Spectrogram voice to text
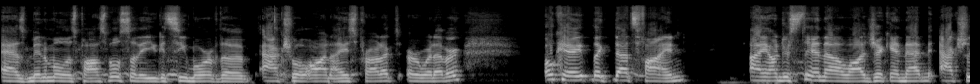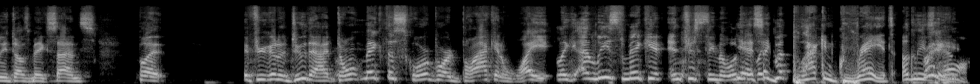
as minimal as possible, so that you can see more of the actual on ice product or whatever. Okay, like that's fine. I understand that logic, and that actually does make sense. But if you're gonna do that, don't make the scoreboard black and white. Like at least make it interesting to look Yeah, at. it's like, put, black and gray. It's ugly as hell.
